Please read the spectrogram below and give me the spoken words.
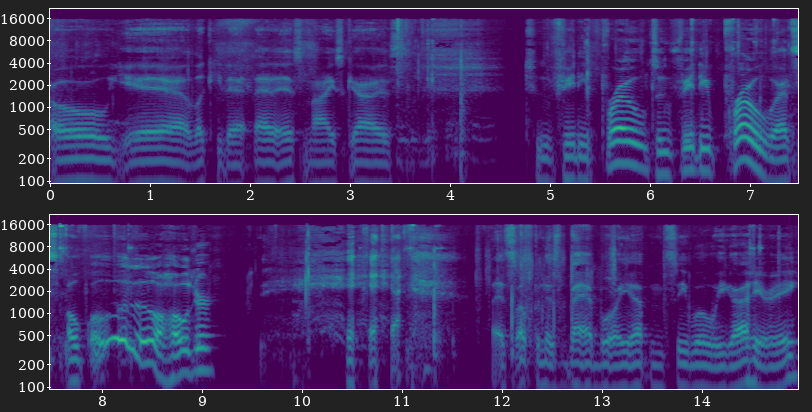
Oh, yeah. Looky that. That is nice, guys. 250 Pro. 250 Pro. Let's open. Oh, little holder. Let's open this bad boy up and see what we got here, eh?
